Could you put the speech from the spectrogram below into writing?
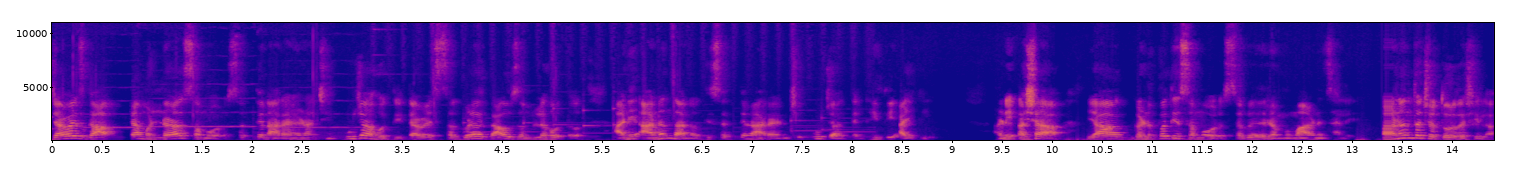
ज्यावेळेस गाव त्या मंडळासमोर सत्यनारायणाची पूजा होती त्यावेळेस सगळं गाव जमलं होतं आणि आनंदानं ती सत्यनारायणची पूजा त्यांनी ती ऐकली. आणि अशा या गणपती समोर सगळे रममाण झाले. अनंत चतुर्दशीला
